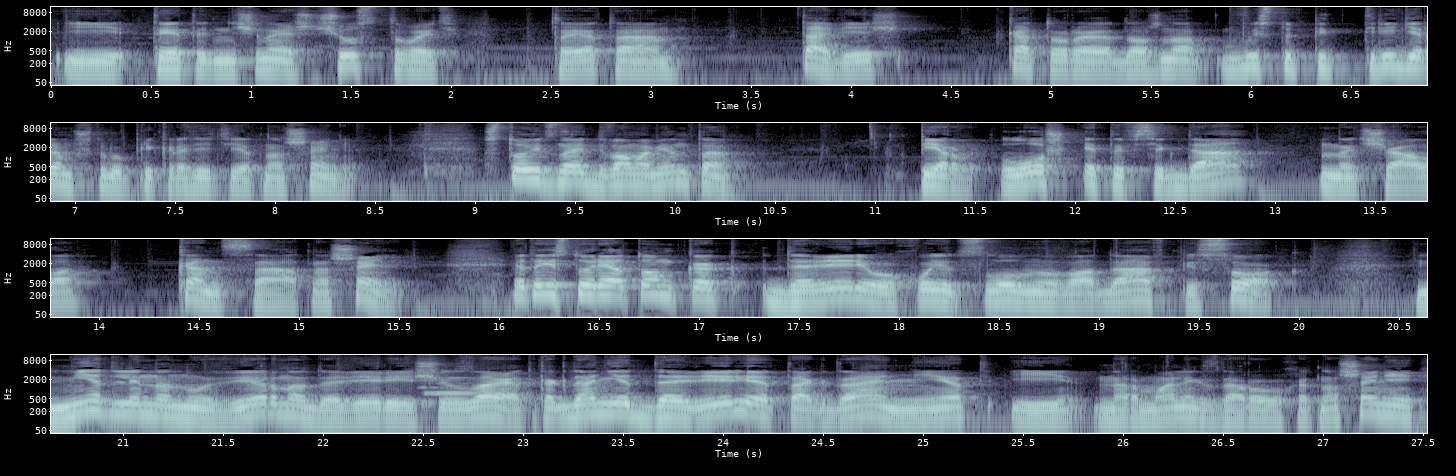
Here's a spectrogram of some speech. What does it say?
и ты это начинаешь чувствовать, то это та вещь, которая должна выступить триггером, чтобы прекратить эти отношения. Стоит знать два момента. Первый. Ложь – это всегда начало конца отношений. Это история о том, как доверие уходит словно вода в песок. Медленно, но верно доверие исчезает. Когда нет доверия, тогда нет и нормальных здоровых отношений.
